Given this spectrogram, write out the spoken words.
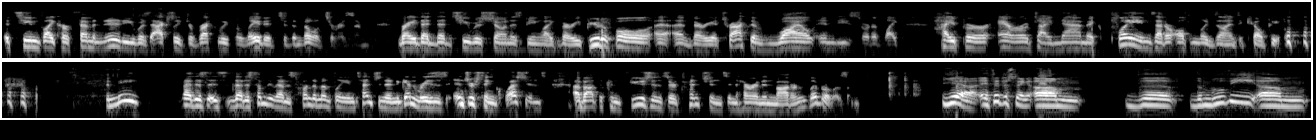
it seemed like her femininity was actually directly related to the militarism, right? That, that she was shown as being like very beautiful and, and very attractive while in these sort of like hyper aerodynamic planes that are ultimately designed to kill people. to me, that is, that is something that is fundamentally in tension and again raises interesting questions about the confusions or tensions inherent in modern liberalism. Yeah, it's interesting. Um, the the movie, um,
